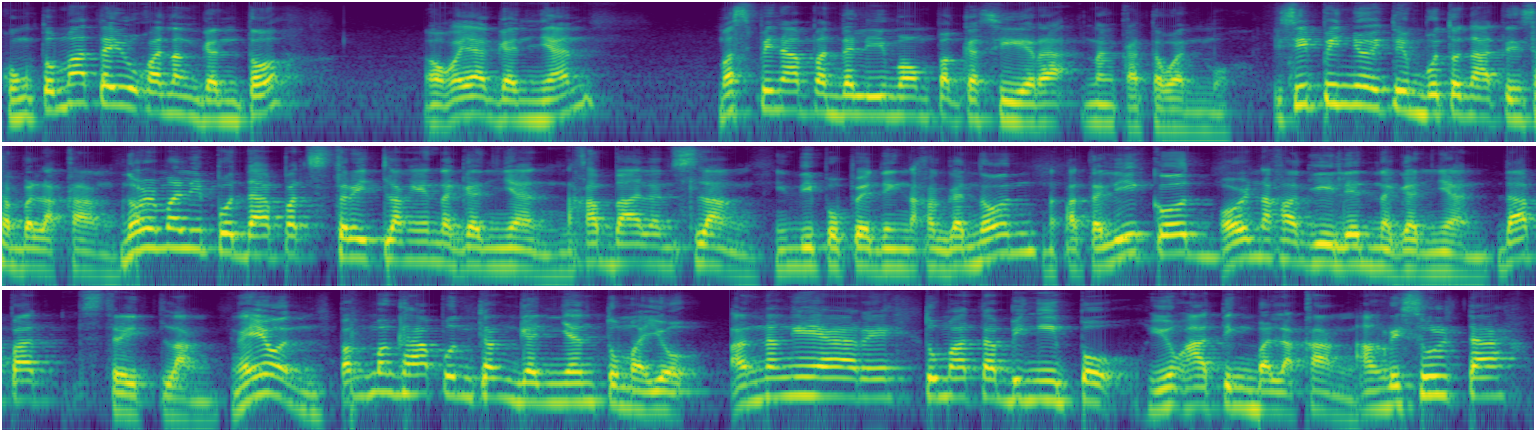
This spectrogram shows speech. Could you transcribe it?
Kung tumatayo ka ng ganto, o kaya ganyan, mas pinapadali mo ang pagkasira ng katawan mo. Isipin nyo ito yung buto natin sa balakang. Normally po dapat straight lang yan na ganyan. Nakabalance lang. Hindi po pwedeng nakaganon, nakatalikod, or nakagilid na ganyan. Dapat straight lang. Ngayon, pag maghapon kang ganyan tumayo, ang nangyayari, tumatabingi po yung ating balakang. Ang resulta,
